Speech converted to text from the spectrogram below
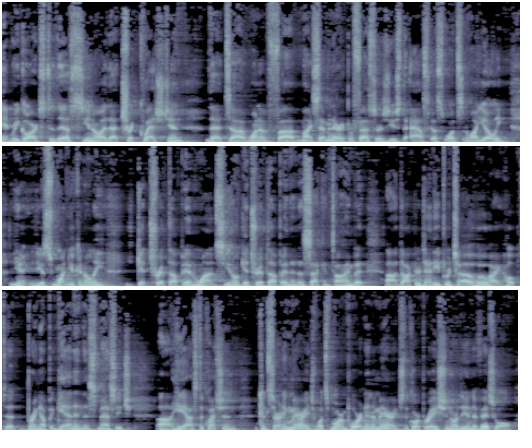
in regards to this. You know, that trick question that uh, one of uh, my seminary professors used to ask us once in a while. You only, you, it's one you can only get tripped up in once. You don't get tripped up in it a second time. But uh, Dr. Denny Prutow, who I hope to bring up again in this message, uh, he asked the question concerning marriage. What's more important in a marriage, the corporation or the individual?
